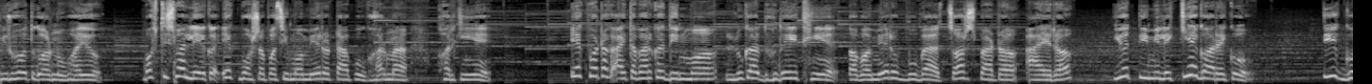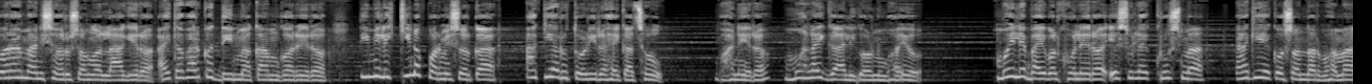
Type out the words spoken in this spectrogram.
विरोध गर्नुभयो। बत्तिसमा लिएको एक वर्षपछि म मेरो टापु घरमा फर्किएँ। एकपटक आइतबारको दिन म लुगा धुँदै थिएँ तब मेरो बुबा चर्चबाट आएर यो तिमीले के गरेको? ती गोरा मानिसहरूसँग लागेर आइतबारको दिनमा काम गरेर तिमीले किन परमेश्वरका आज्ञाहरू तोडिरहेका छौ? भनेर मलाई गाली गर्नुभयो। मैले बाइबल खोलेर यसुलाई क्रुसमा टाँगिएको सन्दर्भमा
